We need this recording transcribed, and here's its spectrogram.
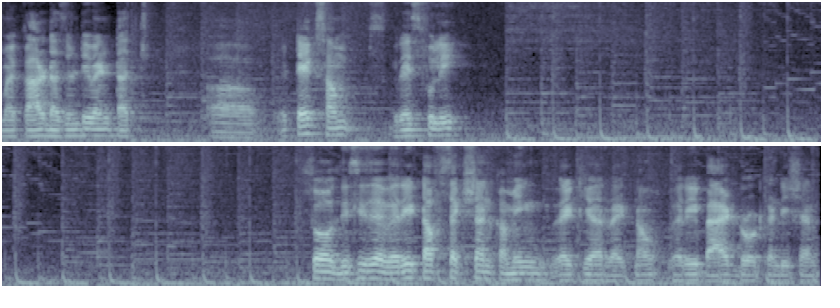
My car doesn't even touch. Uh, it takes some gracefully. So this is a very tough section coming right here right now. Very bad road condition.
